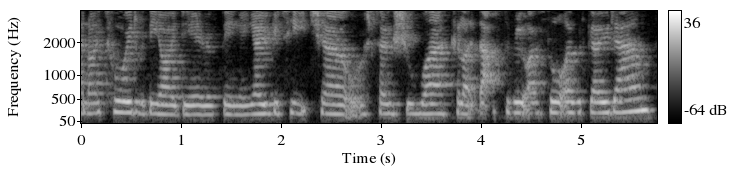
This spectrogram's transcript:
and I toyed with the idea of being a yoga teacher or a social worker. Like that's the route I thought I would go down.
